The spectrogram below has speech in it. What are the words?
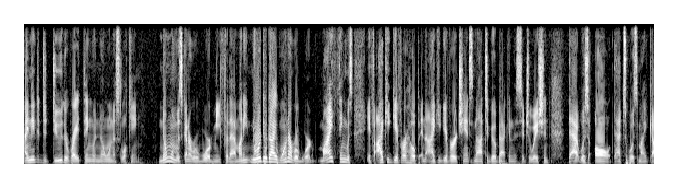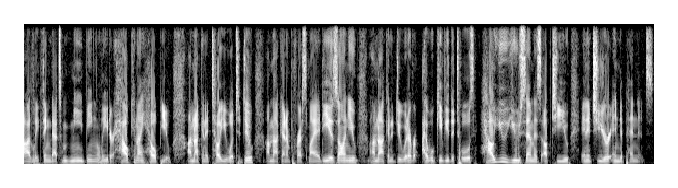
I needed to do the right thing when no one is looking no one was going to reward me for that money, nor did I want to reward. My thing was if I could give her hope and I could give her a chance not to go back in this situation, that was all. That was my godly thing. That's me being a leader. How can I help you? I'm not going to tell you what to do. I'm not going to press my ideas on you. I'm not going to do whatever. I will give you the tools. How you use them is up to you, and it's your independence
